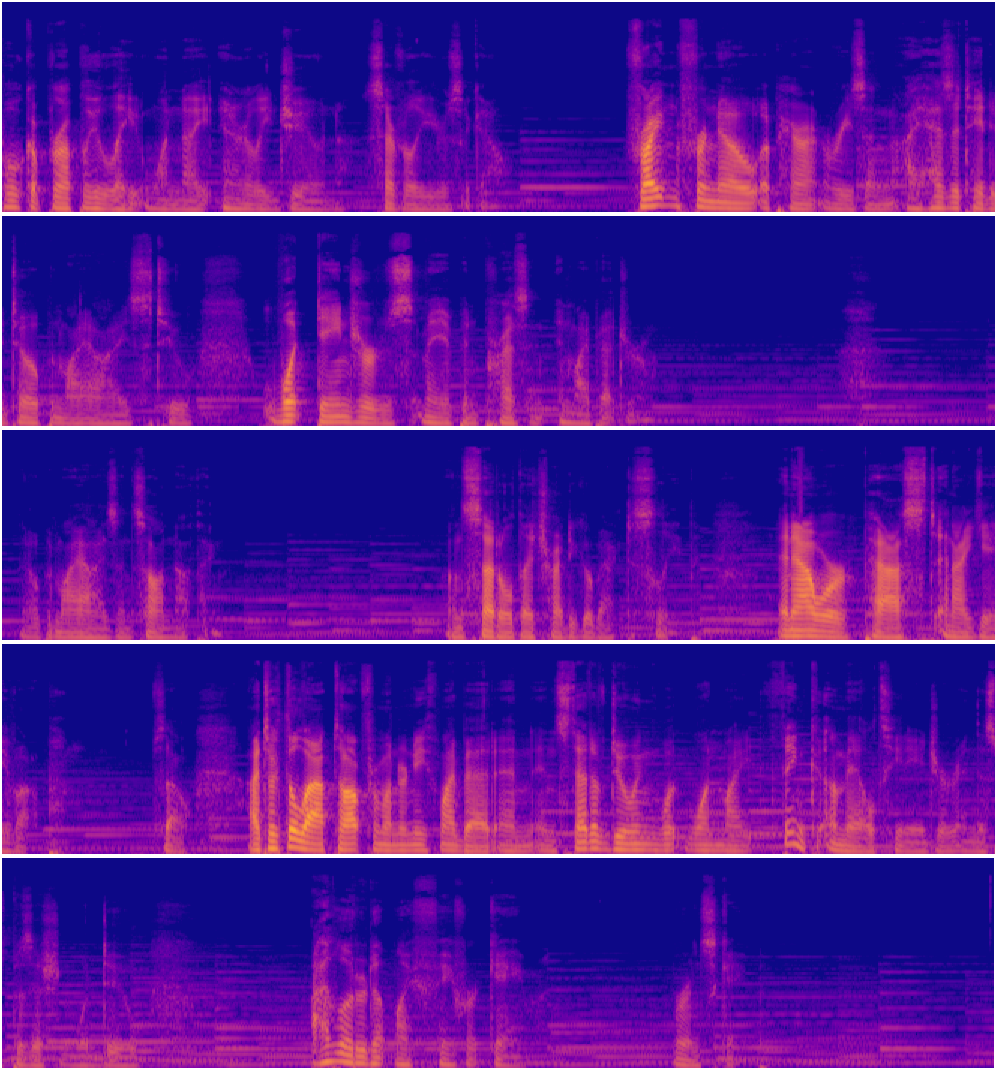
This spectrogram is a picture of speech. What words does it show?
woke abruptly late one night in early June, several years ago. Frightened for no apparent reason, I hesitated to open my eyes to what dangers may have been present in my bedroom. I opened my eyes and saw nothing. Unsettled, I tried to go back to sleep. An hour passed and I gave up. So, I took the laptop from underneath my bed and instead of doing what one might think a male teenager in this position would do, I loaded up my favorite game, RuneScape.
